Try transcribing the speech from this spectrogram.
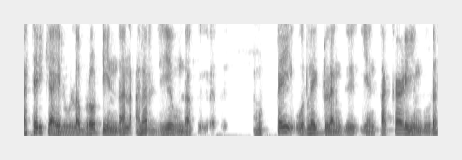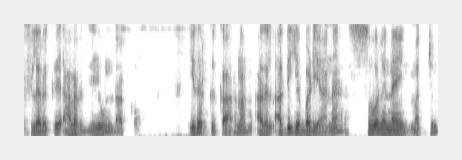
கத்தரிக்காயில் உள்ள புரோட்டீன் தான் அலர்ஜியை உண்டாக்குகிறது. முட்டை, உருளைக்கிழங்கு, என் தக்காளியும் கூட சிலருக்கு அலர்ஜியை உண்டாக்கும். இதற்கு காரணம் அதில் அதிகப்படியான சோலனைன் மற்றும்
